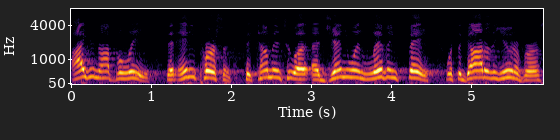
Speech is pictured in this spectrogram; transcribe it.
I do not believe that any person could come into a, a, genuine living faith with the God of the universe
